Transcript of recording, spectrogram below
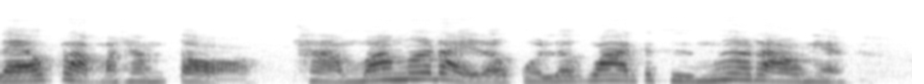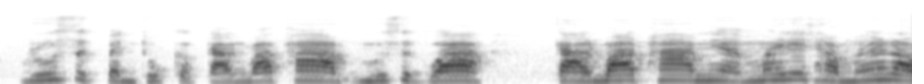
แล้วกลับมาทำต่อ ถามว่าเมื่อไหร่เราควรเลิกวาดก็คือเมื่อเราเนี่ยรู้สึกเป็นทุกข์กับการวาดภาพ รู้สึกว่าการวาดภาพเนี่ยไม่ได้ทำให้เรา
